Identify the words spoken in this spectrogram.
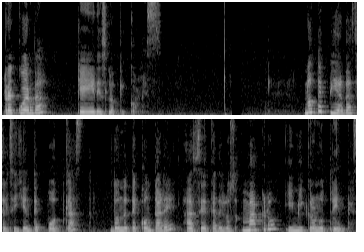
Recuerda que eres lo que comes. No te pierdas el siguiente podcast donde te contaré acerca de los macro y micronutrientes.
